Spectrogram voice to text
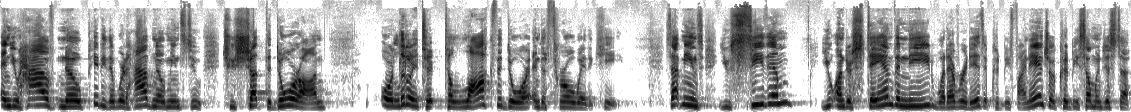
and you have no pity. The word have no means to, to shut the door on or literally to, to lock the door and to throw away the key. So that means you see them, you understand the need, whatever it is. It could be financial, it could be someone just to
